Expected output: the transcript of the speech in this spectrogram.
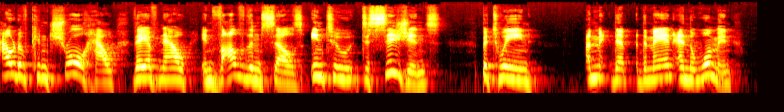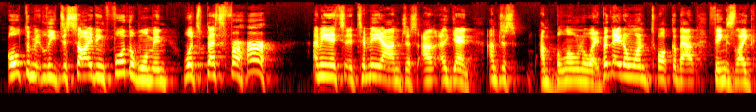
out of control how they have now involved themselves into decisions between a, the, the man and the woman, ultimately deciding for the woman what's best for her. I mean, it's to me, I'm just, I'm, again, I'm just, I'm blown away. But they don't want to talk about things like,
